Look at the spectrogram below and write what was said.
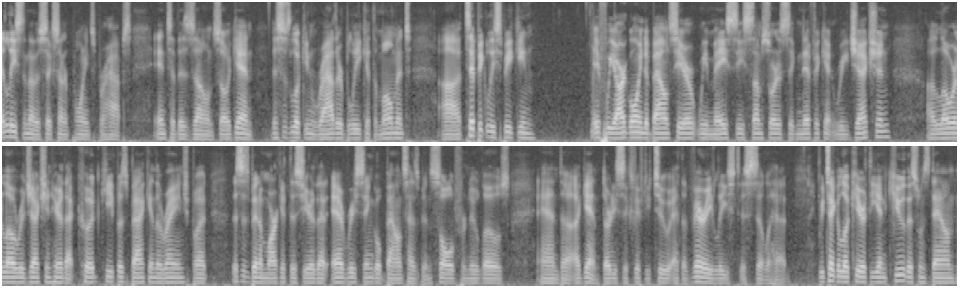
at least another 600 points perhaps into this zone. So again, this is looking rather bleak at the moment. Uh, typically speaking, if we are going to bounce here, we may see some sort of significant rejection, a lower low rejection here that could keep us back in the range, but this has been a market this year that every single bounce has been sold for new lows. And uh, again, 36.52 at the very least is still ahead. If we take a look here at the NQ, this one's down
